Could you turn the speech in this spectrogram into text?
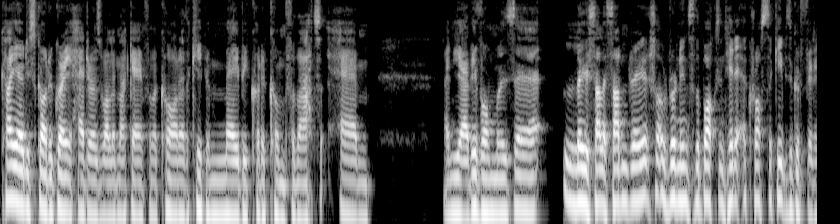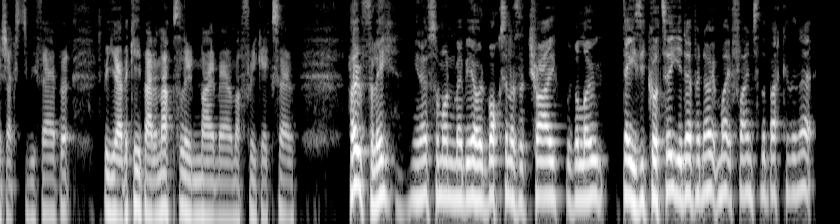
Kayode scored a great header as well in that game from a corner. The keeper maybe could have come for that. Um, and yeah, the other one was uh, Lewis Alessandra sort of run into the box and hit it across the keeper. It's a good finish, actually, to be fair. But but yeah, the keeper had an absolute nightmare on that free kick. So hopefully, you know, someone maybe Owen Moxon as a try with a low daisy cutter. You never know; it might fly into the back of the net.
